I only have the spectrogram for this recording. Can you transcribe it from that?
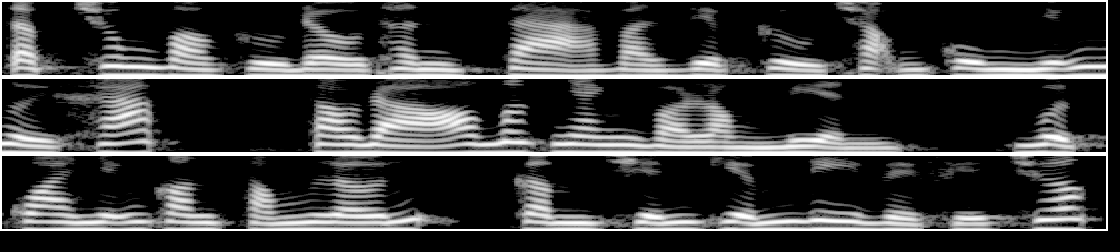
tập trung vào cửu đầu thần xà và diệp cửu trọng cùng những người khác, sau đó bước nhanh vào lòng biển, vượt qua những con sóng lớn, cầm chiến kiếm đi về phía trước.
